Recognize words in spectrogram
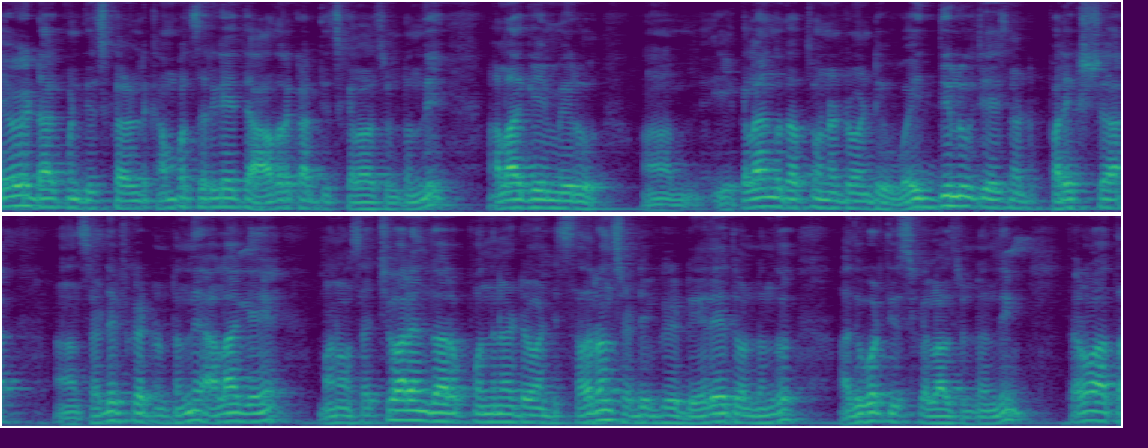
ఏవే డాక్యుమెంట్ తీసుకెళ్ళాలంటే కంపల్సరీగా అయితే ఆధార్ కార్డు తీసుకెళ్ళాల్సి ఉంటుంది. అలాగే మీరు వికలాంగతత్వం ఉన్నటువంటి వైద్యులు చేసినట్టు పరీక్ష సర్టిఫికేట్ ఉంటుంది. అలాగే మనం సచివాలయం ద్వారా పొందినటువంటి సదరన్ సర్టిఫికేట్ ఏదైతే ఉంటుందో అది కూడా తీసుకెళ్ళాల్సి ఉంటుంది. తర్వాత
